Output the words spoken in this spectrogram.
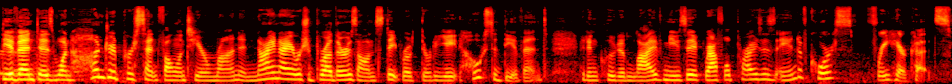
The event is 100% volunteer run and Nine Irish Brothers on State Road 38 hosted the event. It included live music, raffle prizes, and of course, free haircuts.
